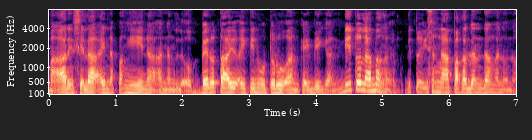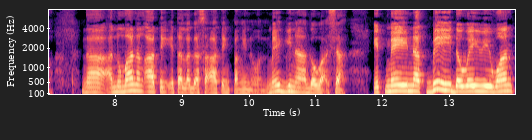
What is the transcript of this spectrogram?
maaring sila ay napanghihinaan ng loob. Pero tayo ay tinuturuan, kaibigan. Dito lamang, ah, dito isang napakagandang ano no, na anuman ang ating italaga sa ating Panginoon, may ginagawa siya. It may not be the way we want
